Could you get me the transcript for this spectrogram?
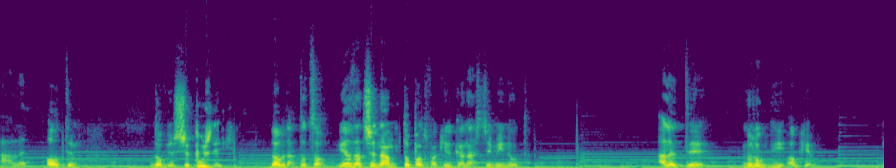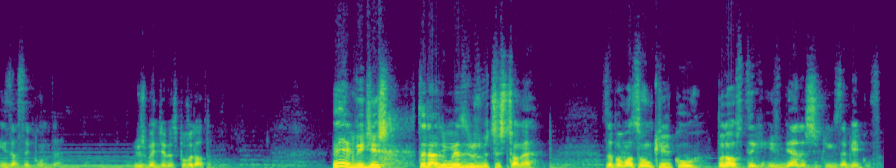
ale o tym dowiesz się później. Dobra, to co? Ja zaczynam, to potrwa kilkanaście minut. Ale ty mrugnij okiem i za sekundę już będziemy z powrotem. No jak widzisz, terrarium jest już wyczyszczone za pomocą kilku prostych i w miarę szybkich zabiegów.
